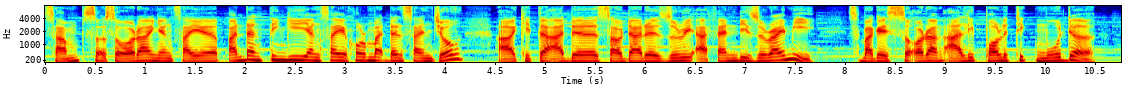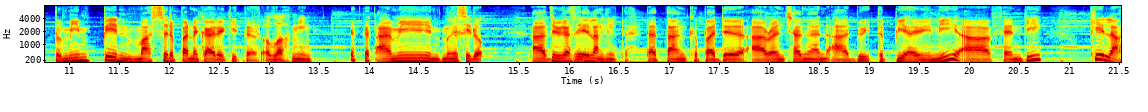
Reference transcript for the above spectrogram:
se- seorang yang saya pandang tinggi, yang saya hormat dan sanjung. Uh, kita ada saudara Zuri Afendi Zuraimi sebagai seorang ahli politik muda, pemimpin masa depan negara kita. Allah amin. Amin. Terima kasih dok. Uh, terima kasih lah datang kepada uh, rancangan uh, Duit Tepi hari ini, uh, Fendi. Okeylah,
